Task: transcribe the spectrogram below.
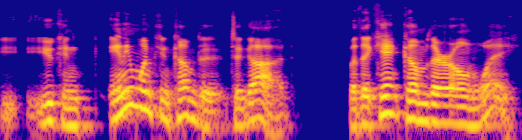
you can anyone can come to, to God, but they can't come their own way.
